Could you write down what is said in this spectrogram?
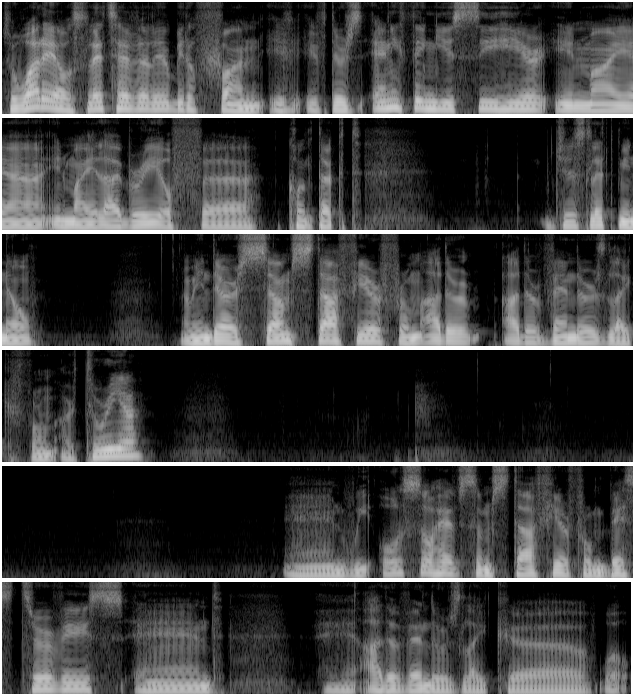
So what else? Let's have a little bit of fun. If if there's anything you see here in my uh, in my library of uh, Kontakt, just let me know. I mean, there are some stuff here from other other vendors, like from Arturia. And we also have some stuff here from Best Service and uh, other vendors like, uh, well,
